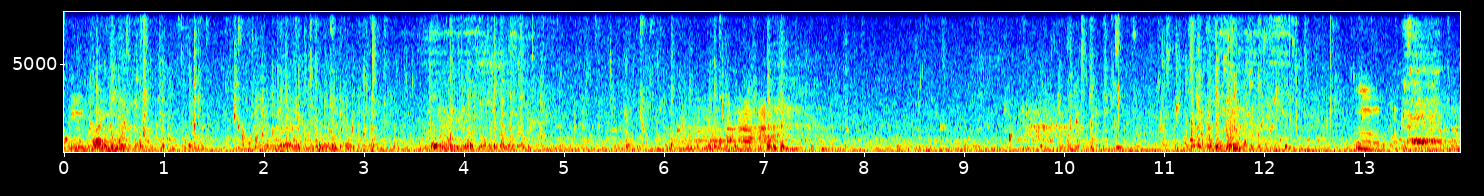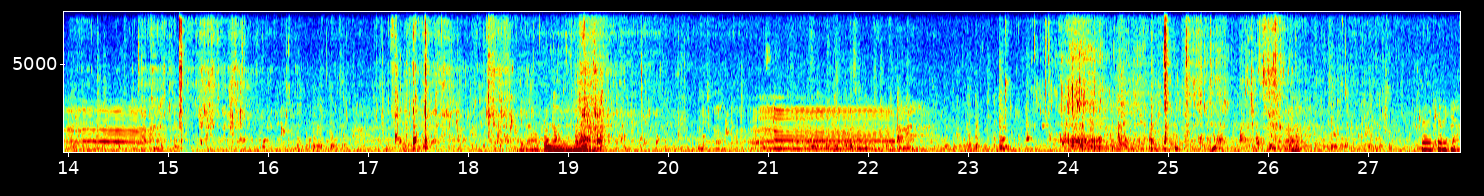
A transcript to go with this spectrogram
Tibay. Kailangan ko lang lure. Kaya, kaya, kaya.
